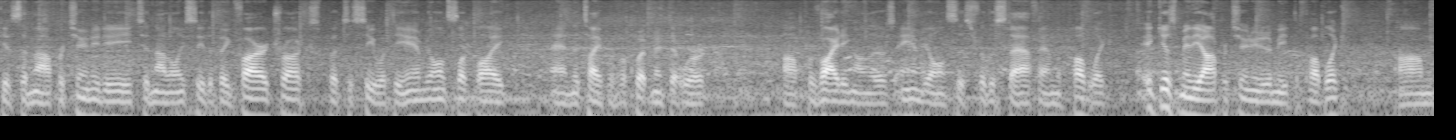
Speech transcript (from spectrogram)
gives them an opportunity to not only see the big fire trucks, but to see what the ambulance look like and the type of equipment that we're uh, providing on those ambulances for the staff and the public. It gives me the opportunity to meet the public, um,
